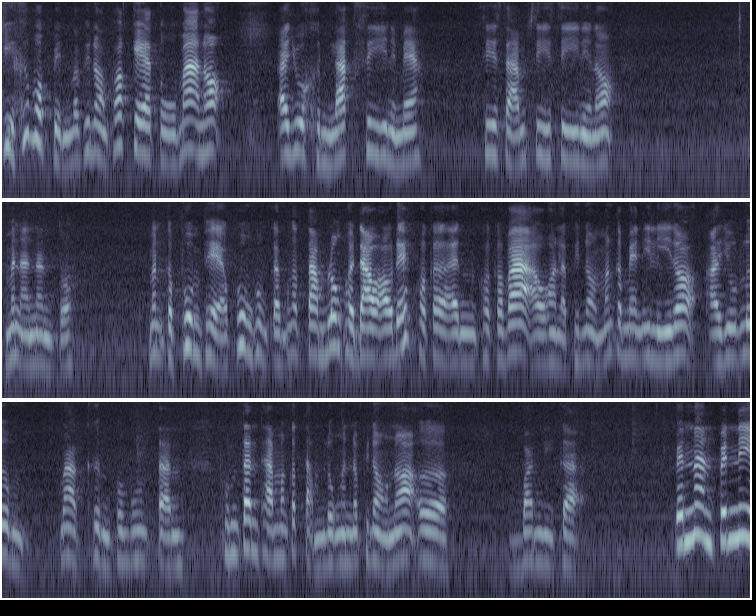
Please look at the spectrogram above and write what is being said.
กี้คือบ่เป็นมาพี่น้องพ่อแก่โตมาเนาะอายุขึ้นลัก4นี่แหม่4 3 4 4นี่เนาะมันอันนั้นตัว มันก็พุ่มแผ่พุ่มคุมกันมันก็ตำลงข่อยเดาเอาเด้ข่อยก็อันข่อยก็ว่าเอาหั่นล่ะพี่น้องมันก็แม่นอีหลีเนาะอายุเริ่มมากขึ้นภูมิคุ้มกัน ภูมิต้านทานมันก็ต่ำลงกันนะพี่น้องเนาะเออบัดนี้ก็เป็นนั่นเป็นนี่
